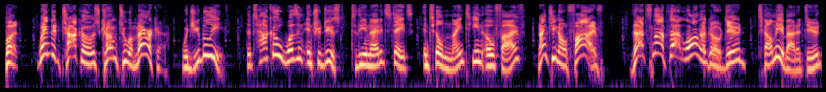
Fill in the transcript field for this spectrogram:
But when did tacos come to America? Would you believe the taco wasn't introduced to the United States until 1905? 1905? That's not that long ago, dude. Tell me about it, dude.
